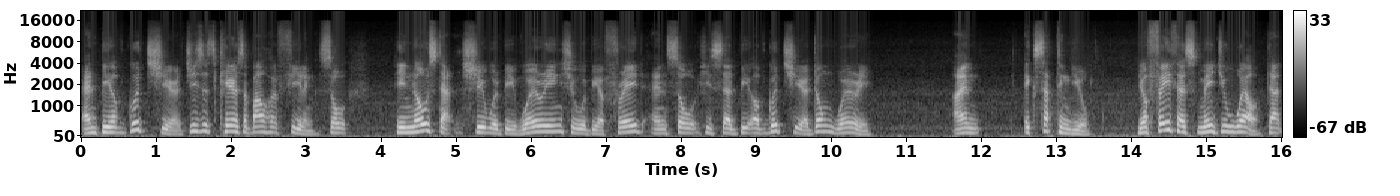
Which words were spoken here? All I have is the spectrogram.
and be of good cheer. Jesus cares about her feeling. So he knows that she would be worrying, she would be afraid, and so he said, Be of good cheer, don't worry. I'm accepting you. Your faith has made you well. That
